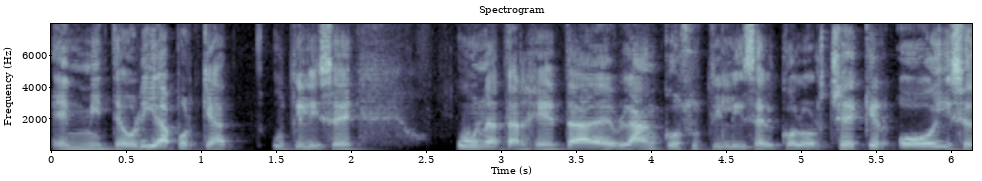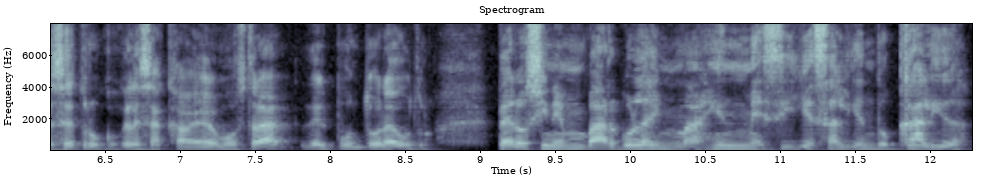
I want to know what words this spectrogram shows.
En mi teoría porque utilicé una tarjeta de blancos, utilicé el color checker o hice ese truco que les acabé de mostrar del punto neutro. Pero sin embargo la imagen me sigue saliendo cálida.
